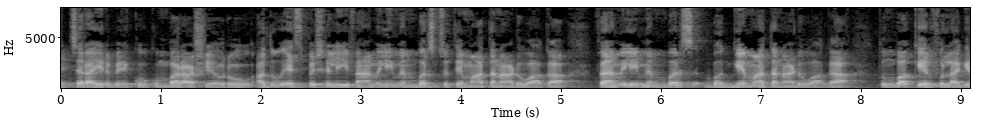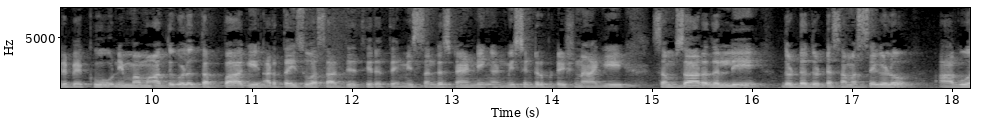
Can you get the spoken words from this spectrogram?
ಎಚ್ಚರ ಇರಬೇಕು ಕುಂಭರಾಶಿಯವರು. ಅದು ಎಸ್ಪೆಷಲಿ ಫ್ಯಾಮಿಲಿ ಮೆಂಬರ್ಸ್ ಜೊತೆ ಮಾತನಾಡುವಾಗ ಫ್ಯಾಮಿಲಿ ಮೆಂಬರ್ಸ್ ಬಗ್ಗೆ ಮಾತನಾಡುವಾಗ. ತುಂಬಾ ಕೇರ್ಫುಲ್ ಆಗಿರಬೇಕು. ನಿಮ್ಮ ಮಾತುಗಳು ತಪ್ಪಾಗಿ ಅರ್ಥೈಸುವ ಸಾಧ್ಯತೆ ಇರುತ್ತೆ. ಮಿಸ್ಅಂಡರ್ಸ್ಟ್ಯಾಂಡಿಂಗ್ ಅಂಡ್ ಮಿಸ್ಇಂಟರ್ಪ್ರಿಟೇಷನ್ ಆಗಿ ಸಂಸಾರದಲ್ಲಿ ದೊಡ್ಡ ದೊಡ್ಡ ಸಮಸ್ಯೆಗಳು ಆಗುವ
